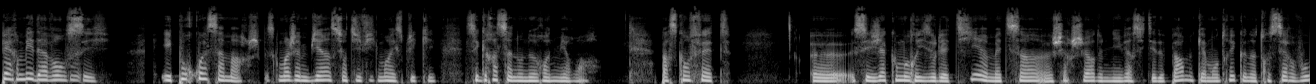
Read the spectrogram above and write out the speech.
permet d'avancer. Mm. Et pourquoi ça marche? Parce que moi j'aime bien scientifiquement expliquer. C'est grâce à nos neurones miroirs. Parce qu'en fait, euh, c'est Giacomo Risolati, un médecin euh, chercheur de l'université de Parme, qui a montré que notre cerveau,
